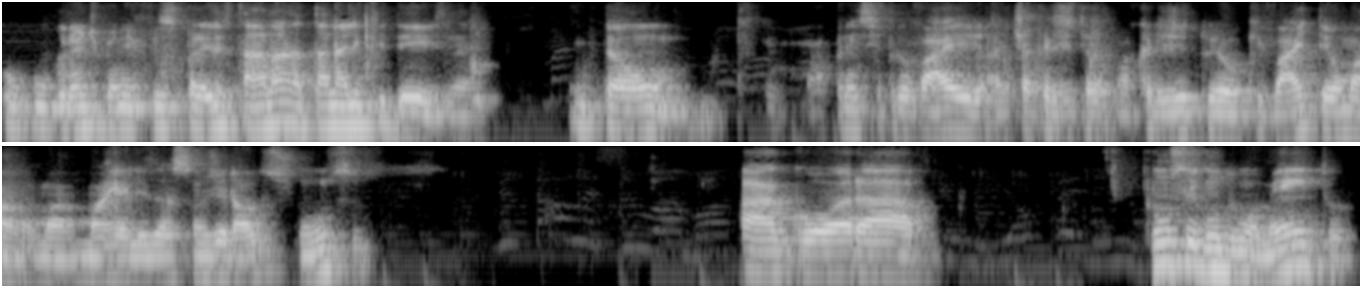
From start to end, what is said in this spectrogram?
o, o grande benefício para eles está na, tá na liquidez, né? Então, a princípio vai, a gente acredita, acredito eu, que vai ter uma, uma, uma realização geral dos fundos, Agora, para um segundo momento,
